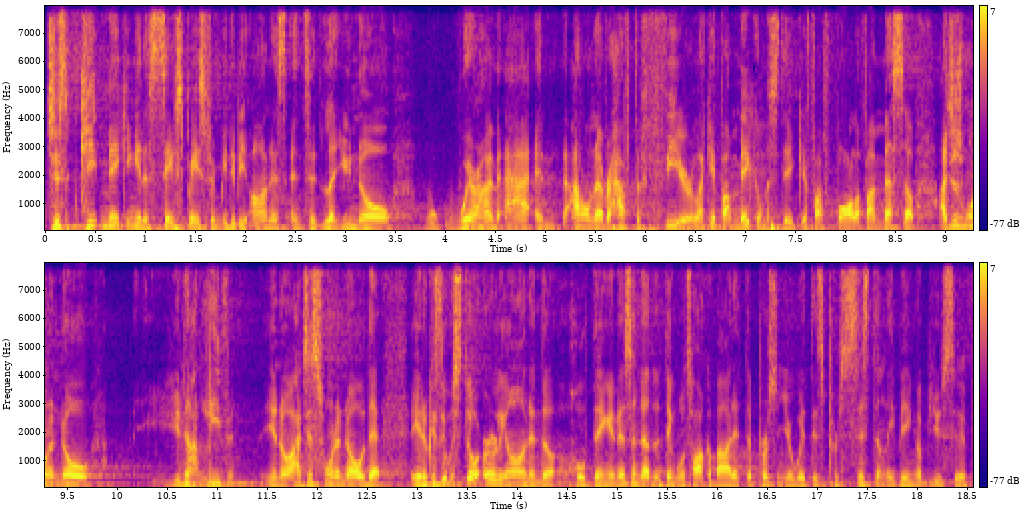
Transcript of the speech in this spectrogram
Just keep making it a safe space for me to be honest and to let you know where I'm at. And I don't ever have to fear. Like if I make a mistake, if I fall, if I mess up, I just want to know you're not leaving. You know, I just want to know that, you know, because it was still early on in the whole thing. And there's another thing we'll talk about if the person you're with is persistently being abusive,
